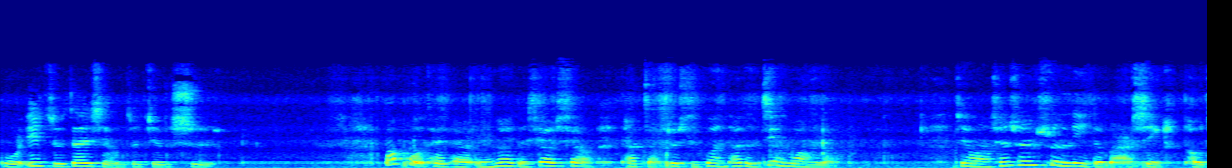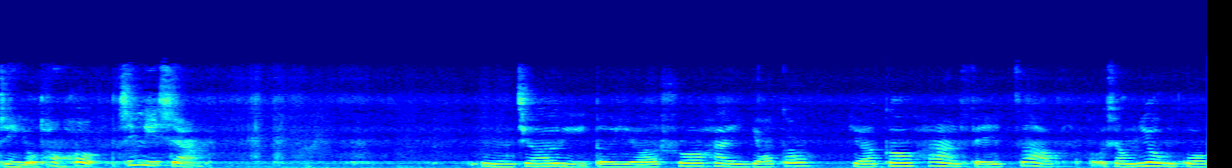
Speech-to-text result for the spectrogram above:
我一直在想这件事。包裹太太无奈的笑笑，她早就习惯他的健忘了。健忘先生顺利的把信投进邮筒后，心里想：嗯，家里的牙刷和牙膏、牙膏和肥皂好像用光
